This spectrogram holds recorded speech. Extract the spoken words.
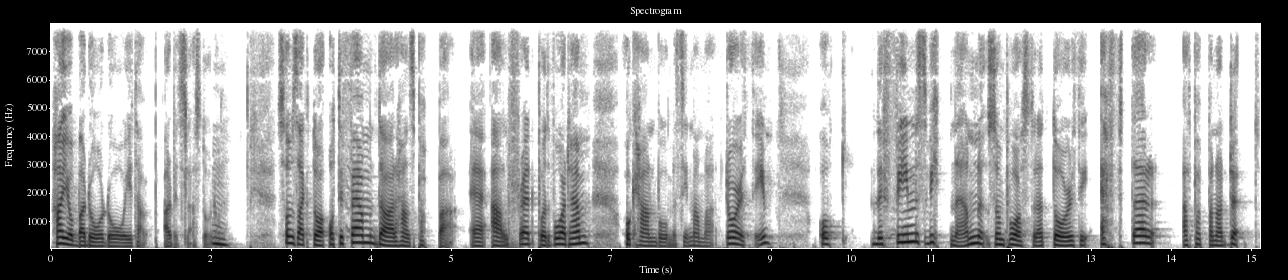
han jobbar då och då och är typ arbetslös då och då. Som sagt då, 85 dör hans pappa eh, Alfred på ett vårdhem och han bor med sin mamma Dorothy. Och det finns vittnen som påstår att Dorothy efter att pappan har dött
